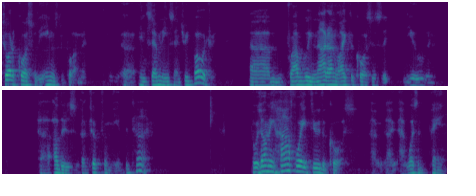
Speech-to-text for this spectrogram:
taught a course for the English department uh, in 17th century poetry, um, probably not unlike the courses that you and uh, others uh, took from me at the time. It was only halfway through the course. I, I, I wasn't paying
